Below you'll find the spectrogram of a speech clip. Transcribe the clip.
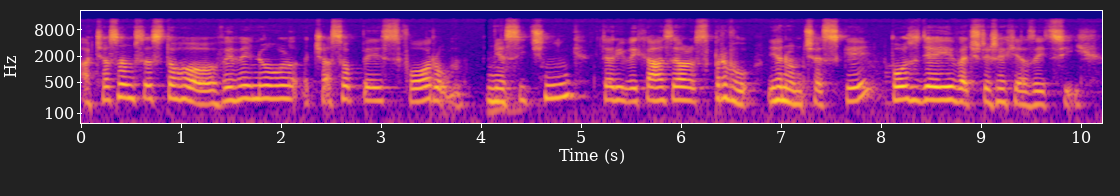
A časem se z toho vyvinul časopis Fórum, měsíčník, který vycházel zprvu jenom česky, později ve čtyřech jazycích.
